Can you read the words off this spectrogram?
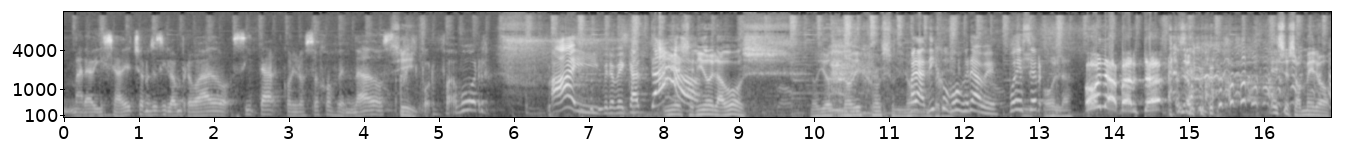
y maravilla. De hecho, no sé si lo han probado. Cita con los ojos vendados. Sí. Ay, por favor. ¡Ay! Pero me encanta. Y el sonido de la voz. No, dio, no dijo su nombre. Para, dijo voz grave. Puede Sí, ser. Hola. ¡Hola, Marta! Eso es Homero.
